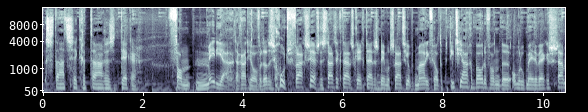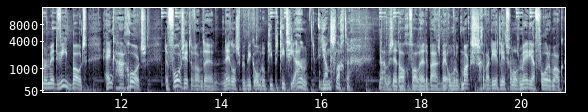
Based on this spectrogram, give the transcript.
staatssecretaris Dekker van Media. Daar gaat hij over. Dat is goed. Vraag 6. De staatssecretaris kreeg tijdens een demonstratie op het Malieveld... de petitie aangeboden van de omroepmedewerkers. Samen met wie bood Henk Hagoorts, de voorzitter van de Nederlandse publieke omroep... die petitie aan? Jan Slachter. Naam is net al gevallen, de baas bij Omroep Max. Gewaardeerd lid van ons mediaforum ook.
